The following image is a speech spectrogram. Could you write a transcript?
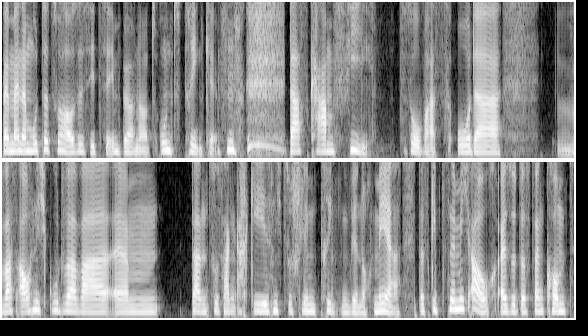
bei meiner Mutter zu Hause sitze im Burnout und trinke. Das kam viel, sowas. Oder was auch nicht gut war, war, ähm, dann zu sagen, ach geh, ist nicht so schlimm, trinken wir noch mehr. Das gibt's nämlich auch. Also, dass dann kommt,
